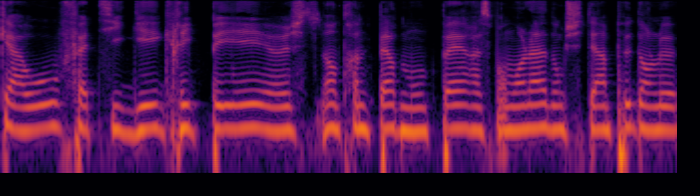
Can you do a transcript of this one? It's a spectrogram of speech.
chaos, fatiguée, grippée. Euh, j'étais en train de perdre mon père à ce moment-là, donc j'étais un peu dans le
